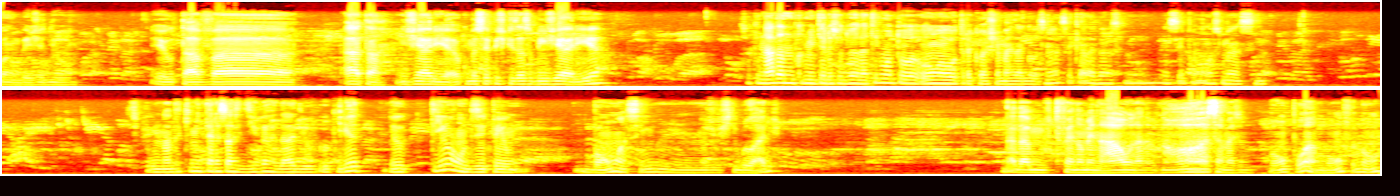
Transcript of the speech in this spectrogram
Bandeja de ovo. Eu tava. Ah tá, engenharia. Eu comecei a pesquisar sobre engenharia. Só que nada nunca me interessou de verdade. Teve uma, outra que eu achei mais legalzinha. Essa aqui é legal, assim. É sempre um negócio meio assim. Tipo, nada que me interessasse de verdade. Eu, eu queria. Eu tinha um desempenho bom, assim, nos vestibulares. Nada muito fenomenal, nada. Nossa, mas bom, pô, bom, foi bom,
